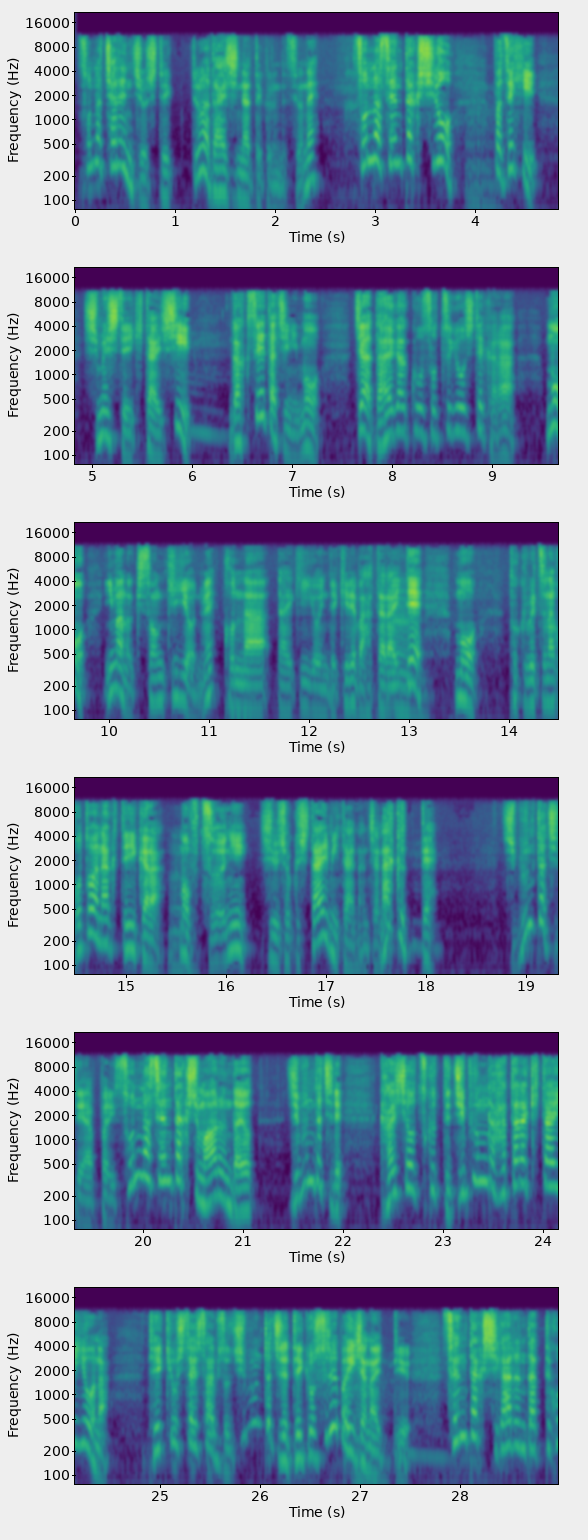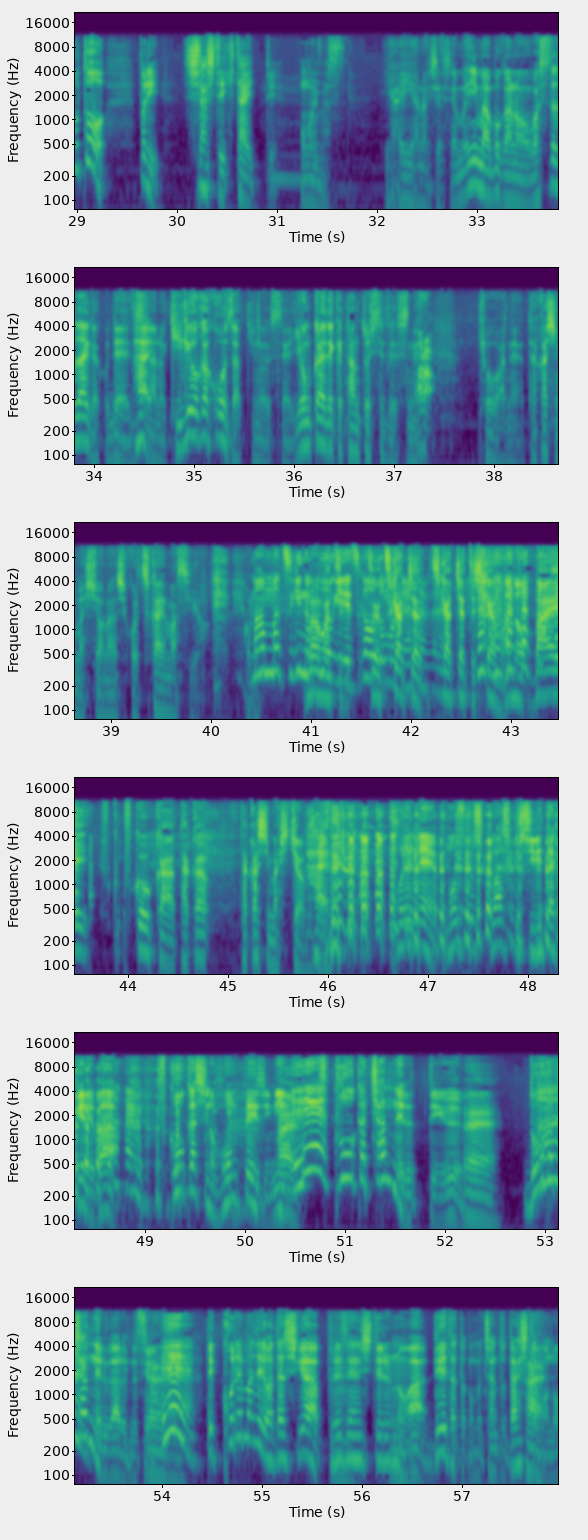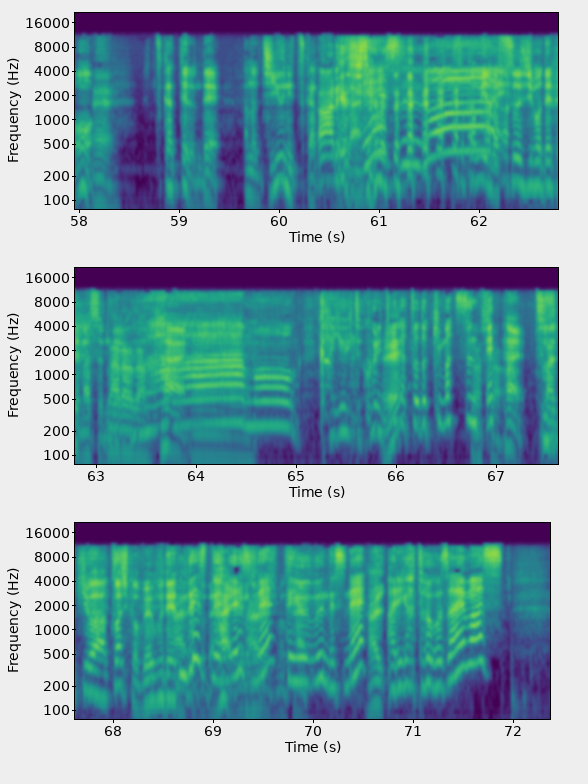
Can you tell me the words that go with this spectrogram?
そんなチャレンジをしていくっていうのが大事になってくるんですよね。そんな選択肢をやっぱぜひ示していきたいし、学生たちにもじゃあ大学を卒業してからもう今の既存企業でねこんな大企業にできれば働いて、もう特別なことはなくていいから、もう普通に就職したいみたいなんじゃなくって自分たちでやっぱりそんな選択肢もあるんだよ。自分たちで会社を作って自分が働きたいような提供したいサービスを自分たちで提供すればいいじゃないっていう選択肢があるんだってことをやっぱり知らせていきたいって思います。いやいい話ですね。今僕あの早稲田大学で実はあの起業家講座っていうのをですね4回だけ担当しててですねあら。今日はね高島市長の話これ使えますよ。まんま次の講義で使おうと思って使っちゃう使っちゃってしかもあの by 福福岡高高島市長みたはい。これねもう少し詳しく知りたければ、福岡市のホームページに、はい。え福岡チャンネルっていうえ動画チャンネルがあるんですよ。はいええ。でこれまで私がプレゼンしてるのは、データとかもちゃんと出えしたものを使ってるんで、あの自由に使ってあありがとうございます。そこ見れば数字も出てますんで。なるほど。うわはあ、もうかゆいところに手が届きますね。はい。続きは詳しくはウェブで。ですね、ですね、っていう分ですね、はい。ありがとうございます。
